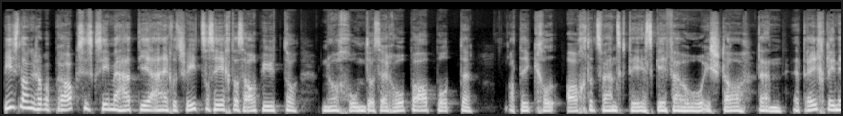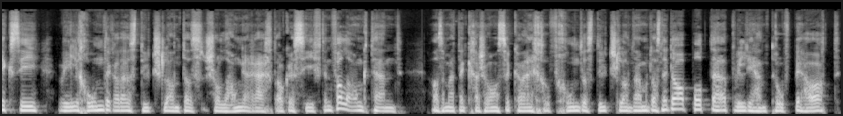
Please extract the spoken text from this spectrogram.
Bislang ist aber Praxis gewesen, man hat die eigentlich aus Schweizer Sicht als Anbieter nur Kunden aus Europa angeboten. Artikel 28 DSGVO ist da dann eine Richtlinie gewesen, weil Kunden gerade aus Deutschland das schon lange recht aggressiv dann verlangt haben. Also man hat dann keine Chance gehabt auf Kunden aus Deutschland, wenn man das nicht angeboten hat, weil die haben darauf beharrt,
